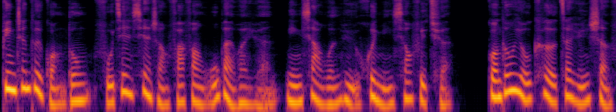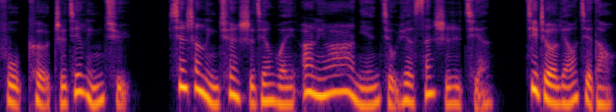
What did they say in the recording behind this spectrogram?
并针对广东、福建线上发放五百万元宁夏文旅惠民消费券。广东游客在云闪付可直接领取。线上领券时间为二零二二年九月三十日前。记者了解到，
